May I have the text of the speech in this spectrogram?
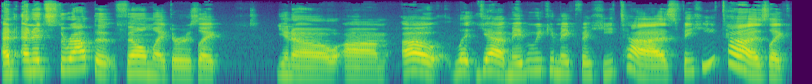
and and it's throughout the film like there was like you know um oh let, yeah maybe we can make fajitas. Fajitas like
